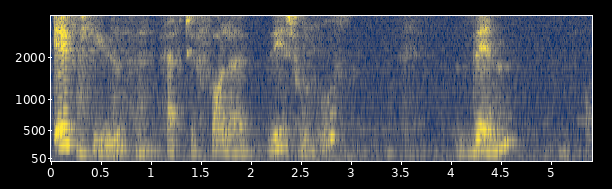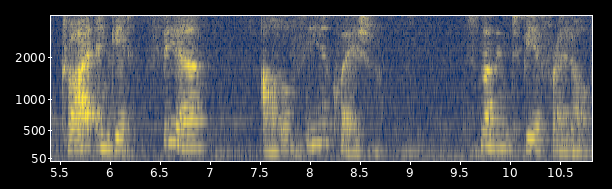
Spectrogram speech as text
if you have to follow these rules, then try and get fear out of the equation. It's nothing to be afraid of.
